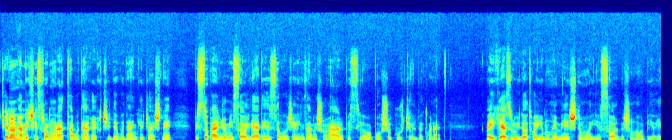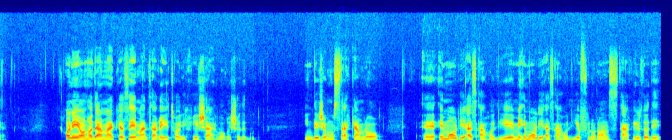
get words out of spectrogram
چنان همه چیز را مرتب و دقیق چیده بودند که جشن 25 مین سالگرد ازدواج این زن و شوهر بسیار با شکوه جلوه کند و یکی از رویدادهای مهم اجتماعی سال به شمار بیاید. خانه آنها در مرکز منطقه تاریخی شهر واقع شده بود. این دژ مستحکم را اماری از اهالی معماری از اهالی فلورانس تغییر داده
